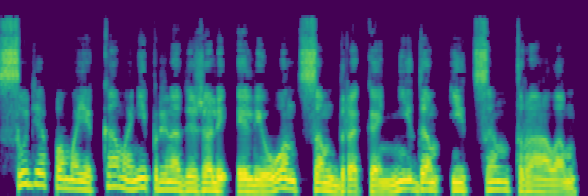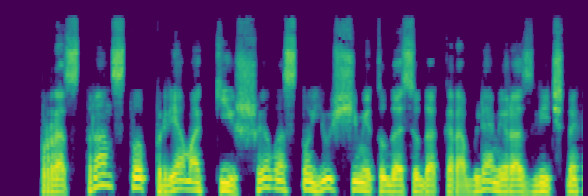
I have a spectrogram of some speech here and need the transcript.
Судя по маякам, они принадлежали элеонцам, драконидам и централам. Пространство прямо кишело снующими туда-сюда кораблями различных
